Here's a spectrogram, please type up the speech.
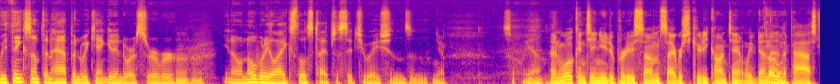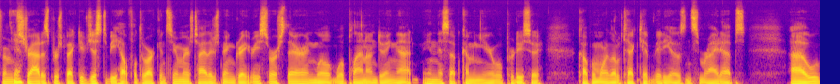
we think something happened we can't get into our server Mm-hmm. you know nobody likes those types of situations and Yep. So yeah And we'll continue to produce some cybersecurity content. We've done that in the past from Yeah. Strata's perspective, just to be helpful to our consumers. Tyler's been a great resource there, and we'll we'll plan on doing that in this upcoming year. We'll produce a couple more little tech tip videos and some write ups. Uh, we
